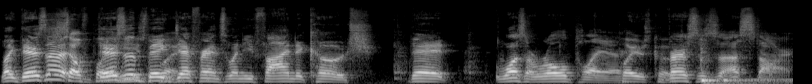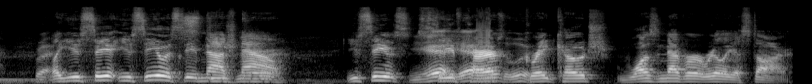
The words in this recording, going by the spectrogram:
Like there's a Self-play. there's He a big difference when you find a coach that was a role player Players coach. versus a star. Right. Like you see it you see it with Steve, Steve Nash now. You see it with Yeah, Steve yeah, Kerr, absolutely. great coach, was never really a star.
